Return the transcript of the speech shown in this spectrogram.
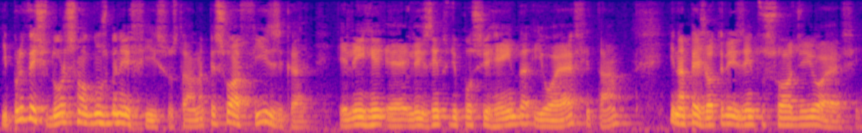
E para o investidor são alguns benefícios, tá? Na pessoa física, ele é, ele é isento de imposto de renda, IOF, tá? E na PJ ele é isento só de IOF.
